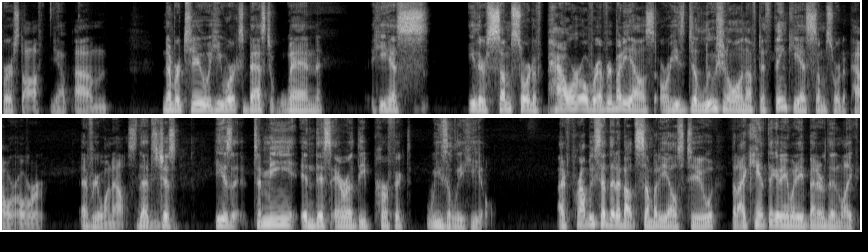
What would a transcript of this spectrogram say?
First off, Yep. um, number two, he works best when he has either some sort of power over everybody else, or he's delusional enough to think he has some sort of power over everyone else. That's Mhm. just he is to me in this era the perfect Weasley heel. I've probably said that about somebody else too, but I can't think of anybody better than like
